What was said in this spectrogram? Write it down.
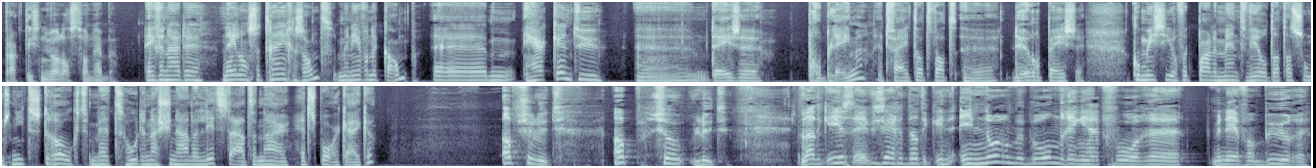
praktisch nu al last van hebben. Even naar de Nederlandse treingezant, meneer Van der Kamp. Ehm, herkent u deze problemen. Het feit dat wat uh, de Europese Commissie of het parlement wil, dat dat soms niet strookt met hoe de nationale lidstaten naar het spoor kijken? Absoluut. Absoluut. Laat ik eerst even zeggen dat ik een enorme bewondering heb voor uh, meneer Van Buren.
